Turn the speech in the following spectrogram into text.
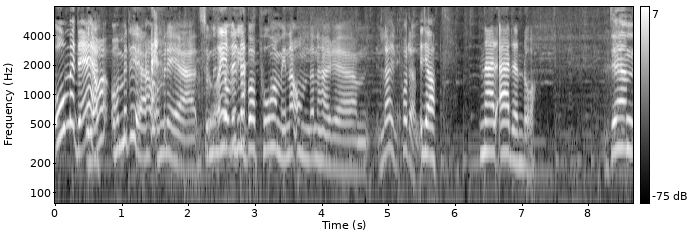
Och med det. Ja, och med det. Och med det. Så, Och jag vill ju bara påminna om den här eh, livepodden. Ja. När är den då? Den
